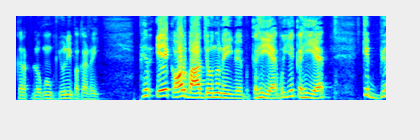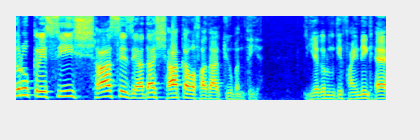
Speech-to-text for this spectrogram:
کرپٹ لوگوں کو کیوں نہیں پکڑ رہی؟ پھر ایک اور بات جو انہوں نے کہی ہے، وہ یہ کہی ہے کہ بیوروکریسی شاہ سے زیادہ شاہ کا وفادار کیوں بنتی ہے؟ یہ اگر ان کی فائنڈنگ ہے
